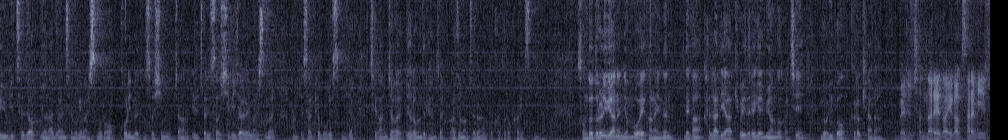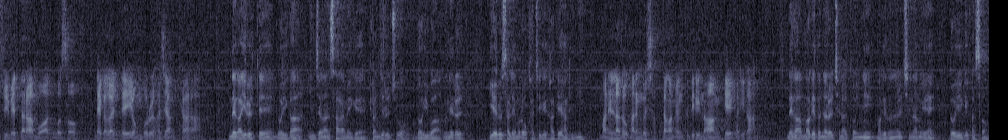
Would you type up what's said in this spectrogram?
유기체적 연합이라는 제목의 말씀으로 고린도전서 16장 1절에서 12절의 말씀을 함께 살펴보겠습니다. 제가 한 절, 여러분들이 한 절, 마지막 절은 합독하도록 하겠습니다. 성도들을 위하는 연보에 관하 있는 내가 갈라디아 교회들에게 묘한 것 같이 너희도 그렇게 하라. 매주 첫날에 너희 각 사람이 수입에 따라 모아두어서 내가 갈 때 영보를 하지 않게 하라. 내가 이를 때 너희가 인정한 사람에게 편지를 주어 너희와 은혜를 예루살렘으로 가지게 가게 하리니 나도 가는 것이 합당하면 그들이 나와 함께 가리라. 내가 마게도냐를 지날 터이니 마게도냐를 지난 후에 너희에게 가서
